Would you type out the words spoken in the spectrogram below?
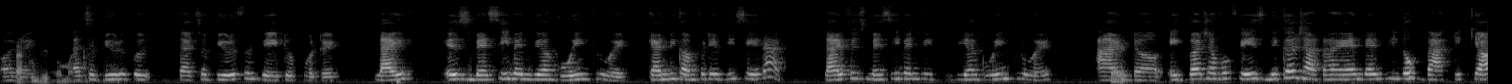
All right. That's a beautiful. That's a beautiful way to put it. Life is messy when we are going through it. Can we comfortably say that? Life is messy when we we are going through it. And uh, एक बार जब वो फ़ेज़ निकल जाता है and then we look back कि क्या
